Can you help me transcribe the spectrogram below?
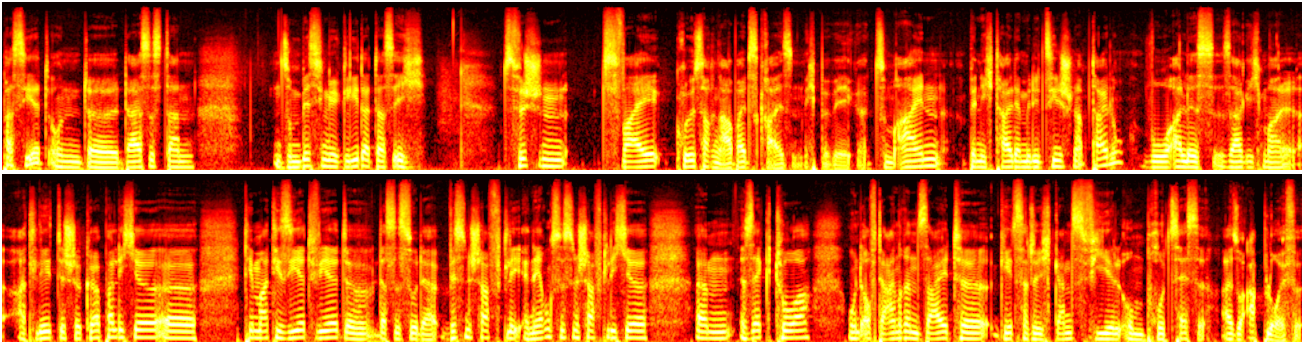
passiert. Und äh, da ist es dann so ein bisschen gegliedert, dass ich zwischen zwei größeren Arbeitskreisen mich bewege. Zum einen bin ich Teil der medizinischen Abteilung, wo alles, sage ich mal, athletische, körperliche äh, thematisiert wird. Äh, das ist so der wissenschaftliche, ernährungswissenschaftliche ähm, Sektor. Und auf der anderen Seite geht es natürlich ganz viel um Prozesse, also Abläufe.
